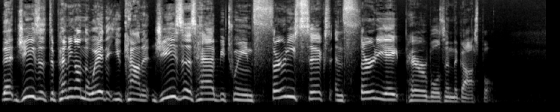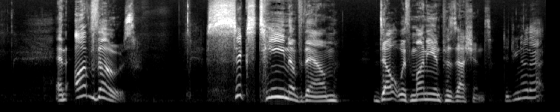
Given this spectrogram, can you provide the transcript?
that Jesus, depending on the way that you count it, Jesus had between 36 and 38 parables in the gospel? And of those, 16 of them dealt with money and possessions. Did you know that?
